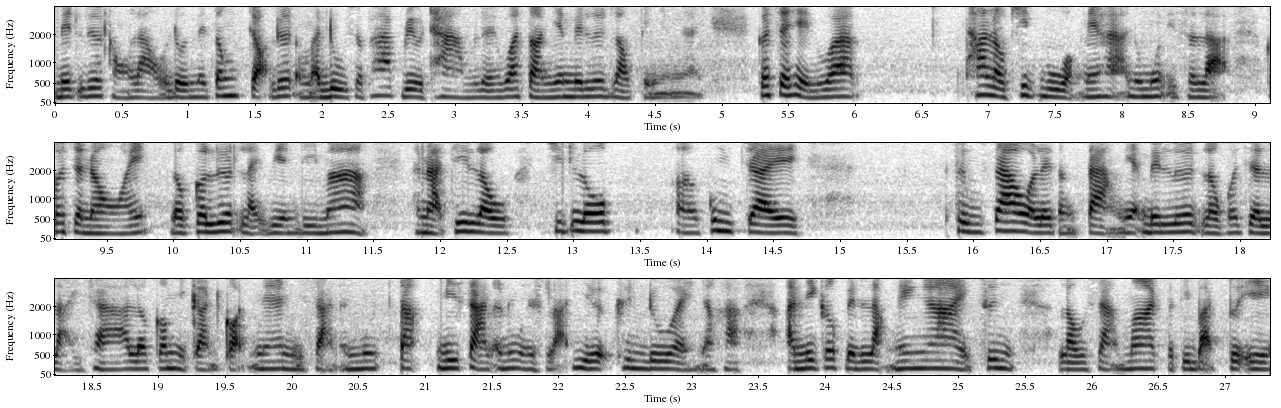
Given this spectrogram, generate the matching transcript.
เม็ดเลือดของเรา โดยไม่ต้องเจาะเลือดออกมาดูสภาพเรียลไทม์เลยว่าตอนนี้เม็ดเลือดเราเป็นยังไง ก็จะเห็นว่าถ้าเราคิดบวกเนี่ยค่ะอนุมูลอิสระก็จะน้อยแล้วก็เลือดไหลเวียนดีมาก ขณะที่เราคิดลบกุ้มใจ ซึมเศร้าอะไรต่างๆเนี่ยเม็ดเลือดเราก็จะไหลช้า แล้วก็มีการกอดแน่นมีสารอนุมีสารอนุมูลอิสระเยอะขึ้นด้วยนะคะ อันนี้ก็เป็นหลักง่าย ๆ ซึ่งเราสามารถปฏิบัติตัวเอง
